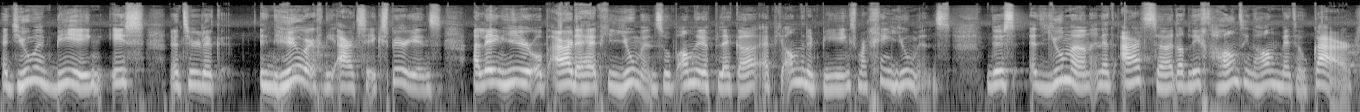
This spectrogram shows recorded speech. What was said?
het human being is natuurlijk een heel erg die aardse experience. Alleen hier op aarde heb je humans. Op andere plekken heb je andere beings, maar geen humans. Dus het human en het aardse, dat ligt hand in hand met elkaar.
